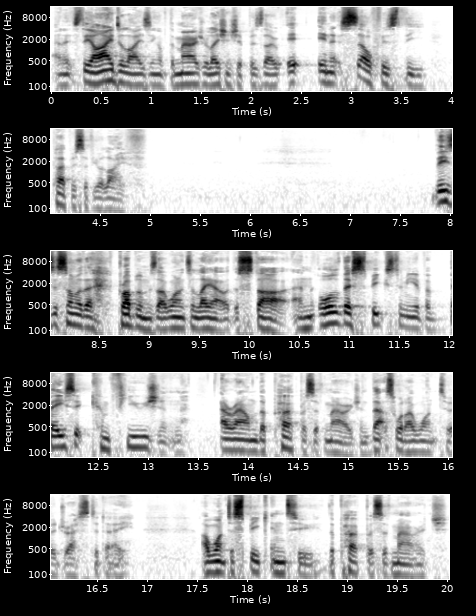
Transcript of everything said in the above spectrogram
And it's the idolizing of the marriage relationship as though it in itself is the purpose of your life. these are some of the problems I wanted to lay out at the start. And all of this speaks to me of a basic confusion around the purpose of marriage. And that's what I want to address today. I want to speak into the purpose of marriage.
